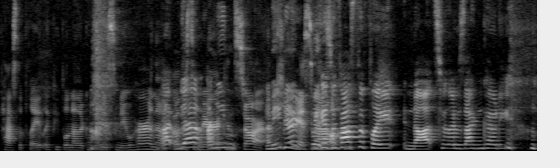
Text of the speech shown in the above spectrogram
Pass the Plate? Like people in other countries knew her and they're Uh, like, oh, yeah, this I American mean, star. I'm maybe, curious but- now. because it passed the plate, not Sweet Life of Zack and Cody.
